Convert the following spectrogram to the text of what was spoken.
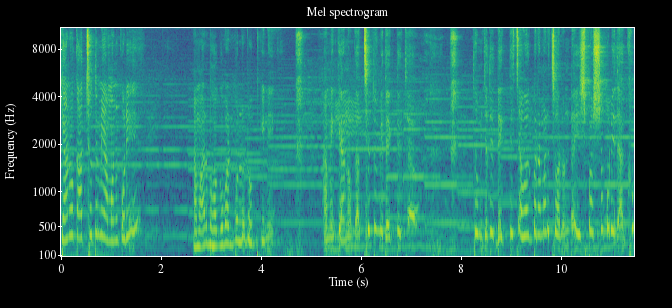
কেন কাঁদছো তুমি এমন করে? আমার ভগবান বলল রূপ কিনে আমি কেন কাঁদছি তুমি দেখতে চাও? তুমি যদি দেখতে চাও, একবার আমার চরণটা স্পর্শ করে দেখো।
